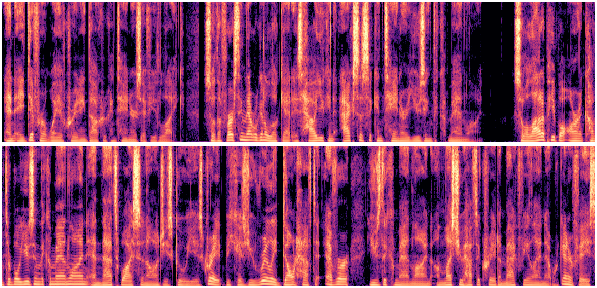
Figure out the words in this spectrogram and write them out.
and a different way of creating Docker containers if you'd like. So the first thing that we're going to look at is how you can access a container using the command line. So a lot of people aren't comfortable using the command line, and that's why Synology's GUI is great because you really don't have to ever use the command line unless you have to create a MAC VLAN network interface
